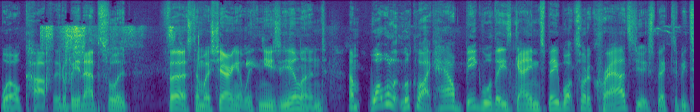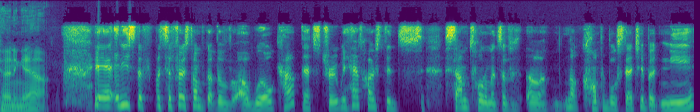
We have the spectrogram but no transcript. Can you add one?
World Cup. It'll be an absolute first, and we're sharing it with New Zealand. Um, what will it look like? How big will these games be? What sort of crowds do you expect to be turning out? Yeah, it is the it's the first time we've got the uh, World Cup. That's true. We have hosted some tournaments of uh, not comparable stature, but near,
